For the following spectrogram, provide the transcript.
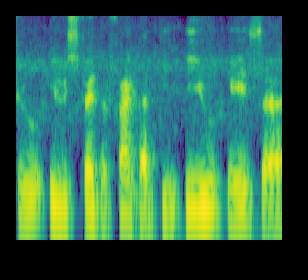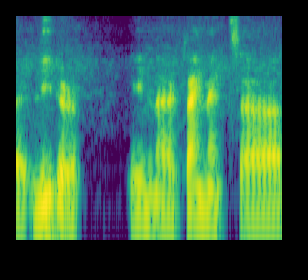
to illustrate the fact that the EU is a leader in uh, climate uh,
